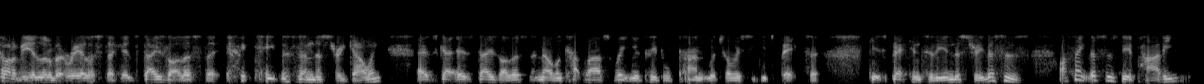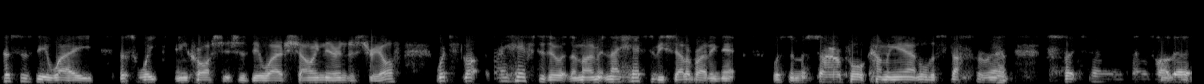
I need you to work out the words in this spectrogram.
got to be a little bit realistic. It's days like this that keep this industry going. It's it's days like this, the Melbourne Cup last week, where people punt, which obviously gets back to gets back into the industry. This is, I think, this is their party. This is their way. This week in Christchurch is their way of showing their industry off, which like, they have to do at the moment, and they have to be celebrating that with the Messara report coming out and all the stuff around fixing and things like that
